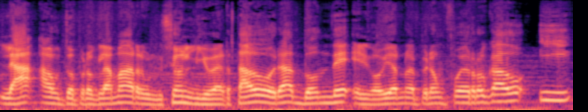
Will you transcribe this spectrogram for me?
la autoproclamada Revolución Libertadora, donde el gobierno de Perón fue derrocado y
